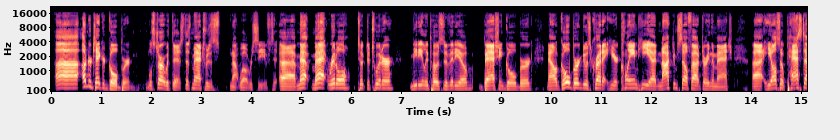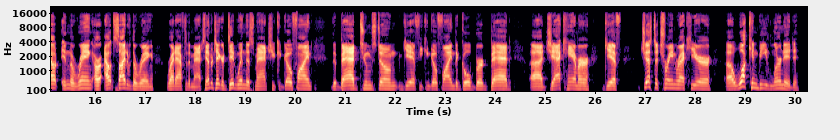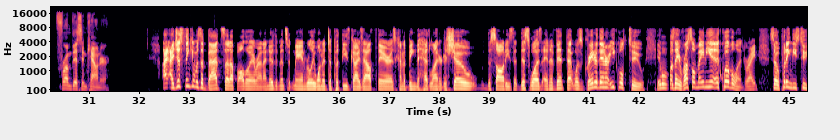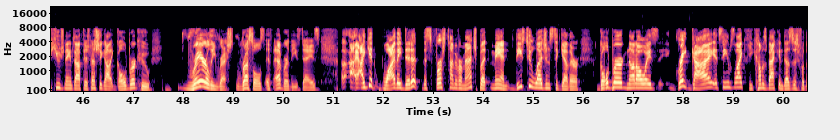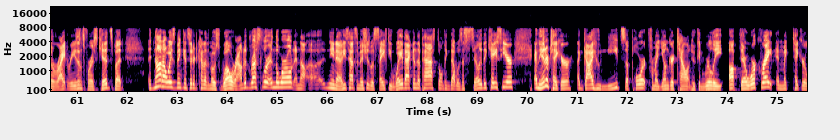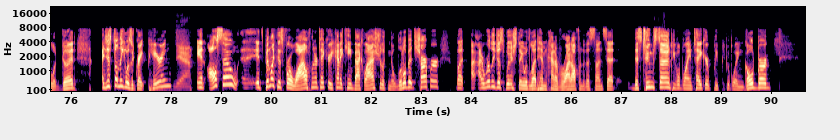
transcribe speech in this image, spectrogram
uh, Undertaker Goldberg. We'll start with this. This match was not well received. Uh, Matt Matt Riddle took to Twitter, immediately posted a video bashing Goldberg. Now Goldberg, to his credit here, claimed he knocked himself out during the match. Uh, he also passed out in the ring or outside of the ring right after the match. The Undertaker did win this match. You could go find the bad Tombstone gif. You can go find the Goldberg bad uh, jackhammer gif. Just a train wreck here. Uh, what can be learned from this encounter? I, I, just think it was a bad setup all the way around. I know that Vince McMahon really wanted to put these guys out there as kind of being the headliner to show the Saudis that this was an event that was greater than or equal to. It was a WrestleMania equivalent, right? So putting these two huge names out there, especially a guy like Goldberg, who rarely res- wrestles, if ever, these days. I, I get why they did it this first time ever match, but man, these two legends together. Goldberg, not always great guy, it seems like. He comes back and does this for the right reasons for his kids, but not always been considered kind of the most well-rounded wrestler in the world, and uh, you know he's had some issues with safety way back in the past. Don't think that was necessarily the case here. And the Undertaker, a guy who needs support from a younger talent who can really up their work rate and make Taker look good. I just don't think it was a great pairing. Yeah. And also, uh, it's been like this for a while with Undertaker. He kind of came back last year looking a little bit sharper, but I, I really just wish they would let him kind of ride off into the sunset. This Tombstone, people blame Taker, people blame Goldberg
